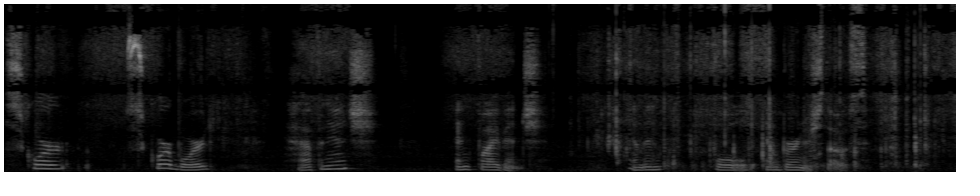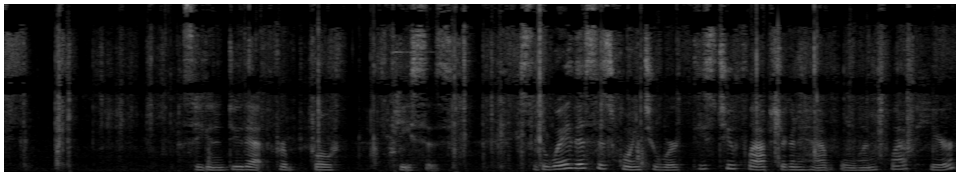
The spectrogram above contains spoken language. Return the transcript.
score scoreboard, half an inch and five inch, and then fold and burnish those. So you're going to do that for both pieces. So the way this is going to work, these two flaps, you're going to have one flap here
